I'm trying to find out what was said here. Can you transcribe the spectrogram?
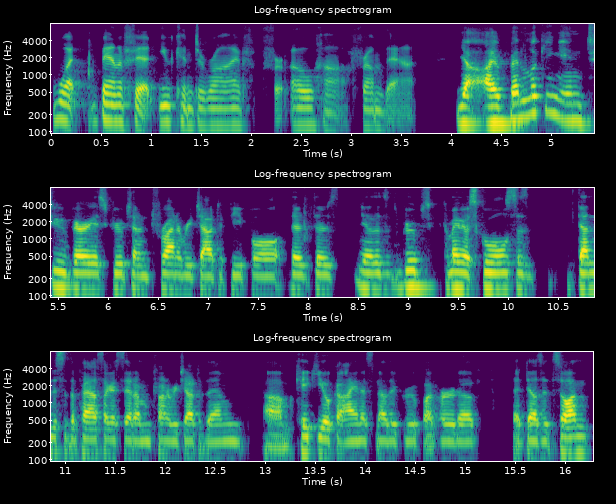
what benefit you can derive for OHA from that? Yeah, I've been looking into various groups and I'm trying to reach out to people. There, there's, you know, there's groups, Kamehameha Schools has done this in the past. Like I said, I'm trying to reach out to them. Um, Keiki O Ka Aina is another group I've heard of that does it. So I'm,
